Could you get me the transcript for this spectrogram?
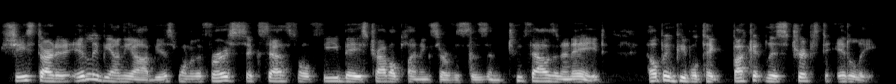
She started Italy Beyond the Obvious, one of the first successful fee based travel planning services in 2008, helping people take bucket list trips to Italy.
